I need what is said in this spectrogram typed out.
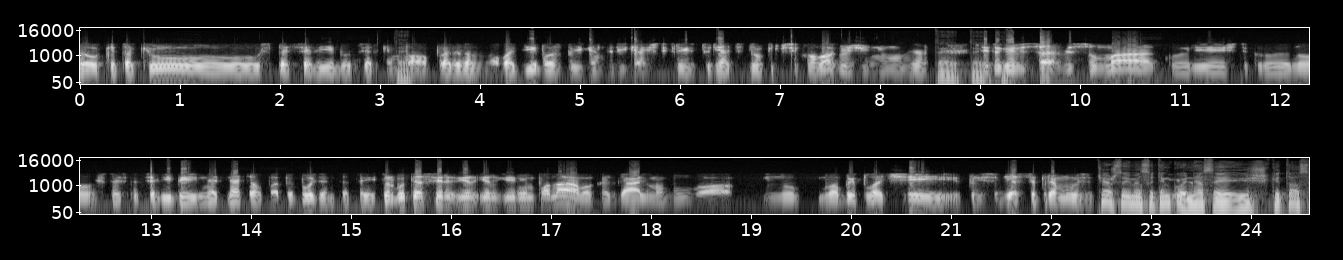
daug kitokių specialybių, tarkim, nuo pradedant nuo vadybos, baigiant reikia iš tikrai turėti daug ir psichologijos žinių ir Taip, Tai taip. tokia visa visuma, kuri iš tikrųjų, nu, šitai specialybei net netelpa apibūdinti. Tai turbūt tas ir, ir, ir, ir imponavo, kad galima buvo, nu, labai plačiai prisidėsi prie muzikos. Čia aš su jumis sutinku, nes iš kitos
